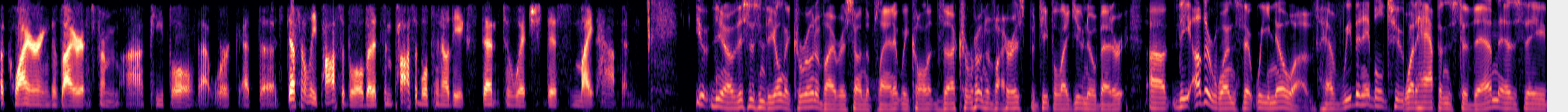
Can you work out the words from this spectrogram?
acquiring the virus from uh, people that work at the. It's definitely possible, but it's impossible to know the extent to which this might happen. You, you, know, this isn't the only coronavirus on the planet. We call it the coronavirus, but people like you know better. Uh, the other ones that we know of, have we been able to? What happens to them as they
